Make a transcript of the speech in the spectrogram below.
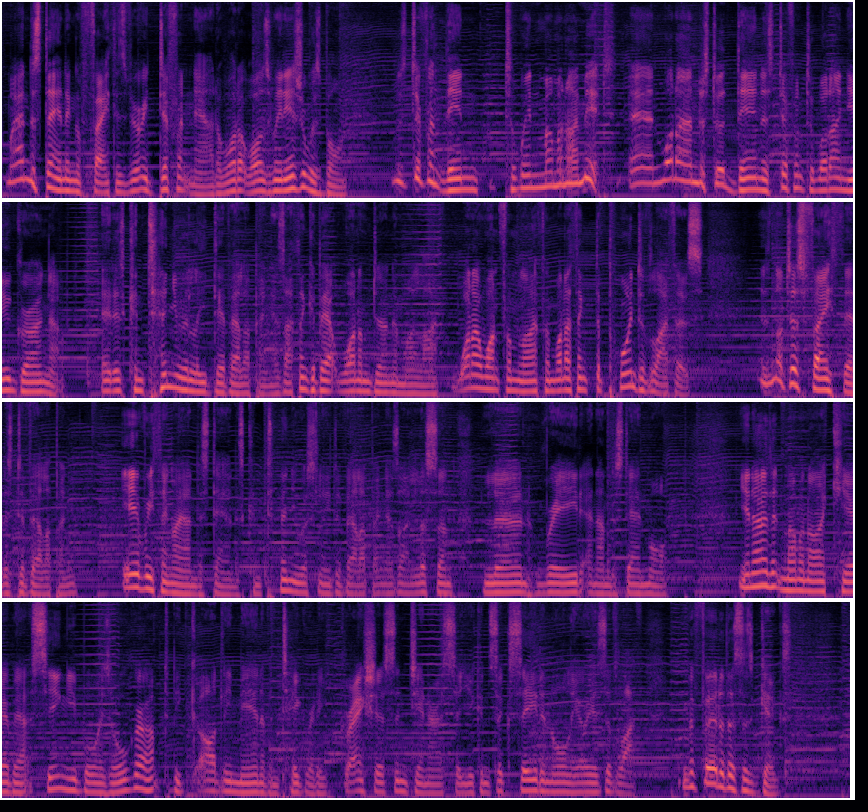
My understanding of faith is very different now to what it was when Ezra was born. Was different then to when Mum and I met, and what I understood then is different to what I knew growing up. It is continually developing as I think about what I'm doing in my life, what I want from life, and what I think the point of life is. It's not just faith that is developing. Everything I understand is continuously developing as I listen, learn, read, and understand more. You know that Mum and I care about seeing you boys all grow up to be godly men of integrity, gracious and generous so you can succeed in all areas of life. We refer to this as gigs.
